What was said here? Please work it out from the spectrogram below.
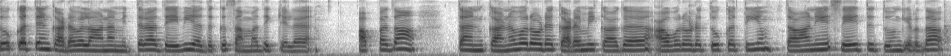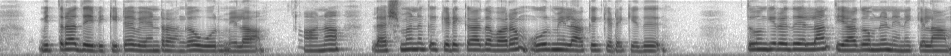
தூக்கத்தின் கடவுளான மித்ரா தேவி அதுக்கு சம்மதிக்கல. அப்பதான் தன் கணவரோட கடமைக்காக அவரோட தூக்கத்தையும் தானே சேர்த்து தூங்கிறதா மித்ரா தேவி கிட்ட வேண்டுறாங்க ஊர்மிளா. ஆனால் லக்ஷ்மணுக்கு கிடைக்காத வரம் ஊர்மிளாக்கு கிடைக்கிது. தூங்கிறது எல்லாம் தியாகம்னு நினைக்கலாம்.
